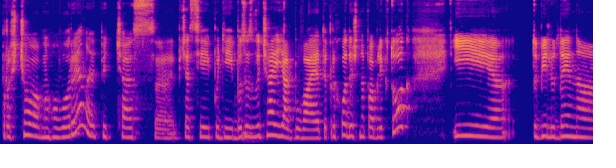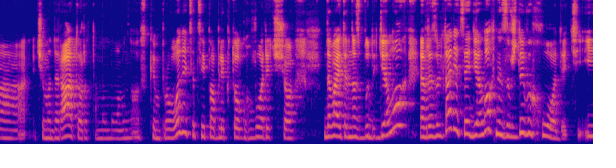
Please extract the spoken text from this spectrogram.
про що ми говорили під час е, під час цієї події. Бо зазвичай як буває, ти приходиш на паблік ток і тобі людина чи модератор, там умовно, з ким проводиться цей public talk, говорить, що давайте в нас буде діалог, а в результаті цей діалог не завжди виходить. І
